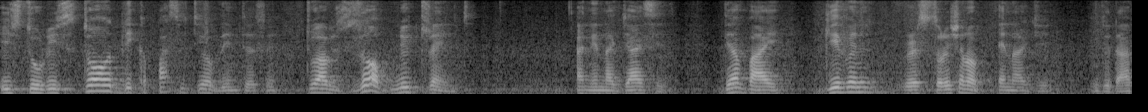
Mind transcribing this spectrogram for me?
is to restore the capacity of the intestine to absorb nutrient and energize it, thereby giving restoration of energy into that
